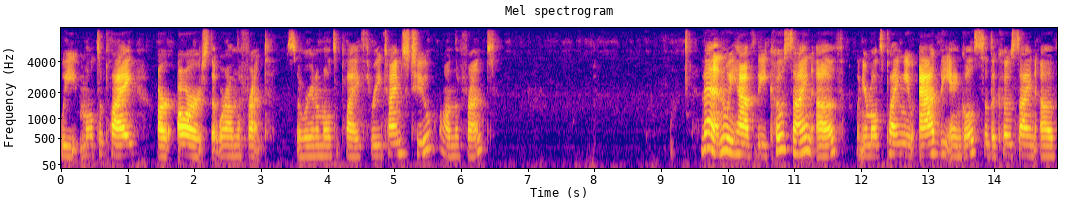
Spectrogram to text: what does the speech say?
We multiply our r's that were on the front. So we're going to multiply 3 times 2 on the front. Then we have the cosine of, when you're multiplying, you add the angles, so the cosine of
